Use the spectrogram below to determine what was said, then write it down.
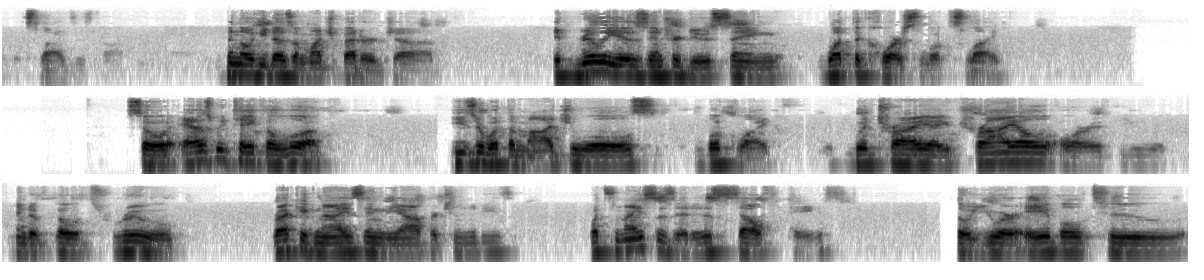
of the slides is talking about. Even though he does a much better job, it really is introducing what the course looks like. So as we take a look, these are what the modules look like. If you would try a trial or if you would kind of go through recognizing the opportunities, what's nice is it is self-paced. So you are able to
